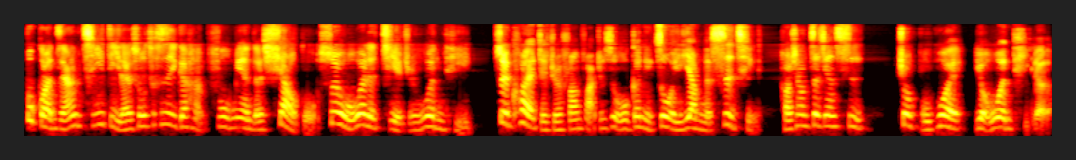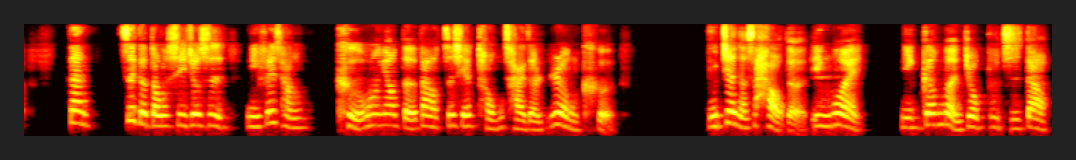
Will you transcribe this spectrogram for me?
不管怎样，基底来说，这是一个很负面的效果。所以我为了解决问题，最快的解决方法就是我跟你做一样的事情，好像这件事就不会有问题了。但这个东西就是你非常渴望要得到这些同才的认可，不见得是好的，因为你根本就不知道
